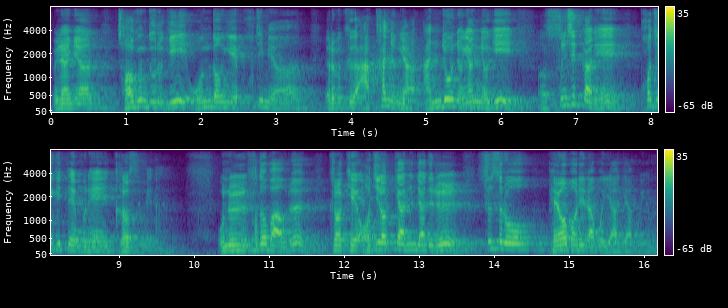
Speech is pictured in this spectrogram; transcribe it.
왜냐하면 적은 누룩이 온덩이에 퍼지면 여러분 그 악한 영향, 안 좋은 영향력이 어, 순식간에 퍼지기 때문에 그렇습니다. 오늘 사도 바울은 그렇게 어지럽게 하는 자들을 스스로 베어버리라고 이야기하고요.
